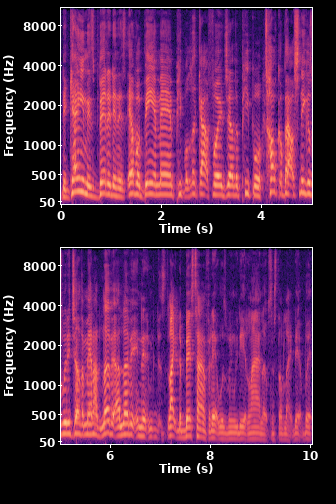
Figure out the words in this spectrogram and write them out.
The game is better than it's ever been, man. People look out for each other. People talk about sneakers with each other, man. I love it. I love it. And like the best time for that was when we did lineups and stuff like that. But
